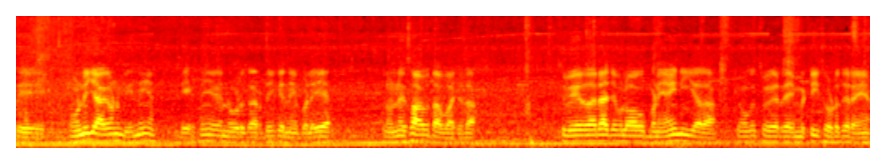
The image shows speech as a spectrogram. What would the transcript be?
ਤੇ ਹੁਣ ਹੀ ਜਾ ਕੇ ਹੁਣ ਵੇਖਦੇ ਆ ਦੇਖਦੇ ਆ ਨੋਟ ਕਰਦੇ ਕਿੰਨੇ ਬਲੇ ਆ। ਉਹਨੇ ਹਿਸਾਬ ਕਿਤਾਬ ਵੱਜਦਾ। ਸਵੇਰ ਦਾ ਅੱਜ ਵਲੌਗ ਬਣਿਆ ਹੀ ਨਹੀਂ ਜ਼ਿਆਦਾ, ਕਿਉਂਕਿ ਸਵੇਰ ਦੇ ਮਿੱਟੀ ਸੁੱਟਦੇ ਰਹੇ ਆ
